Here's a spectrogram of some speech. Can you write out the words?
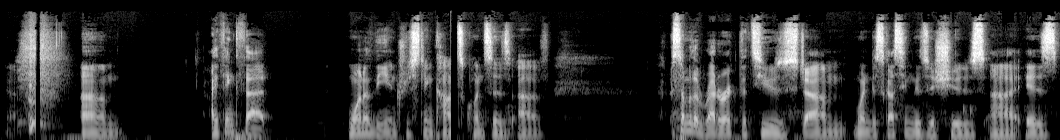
um, I think that one of the interesting consequences of some of the rhetoric that's used um, when discussing these issues uh, is,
